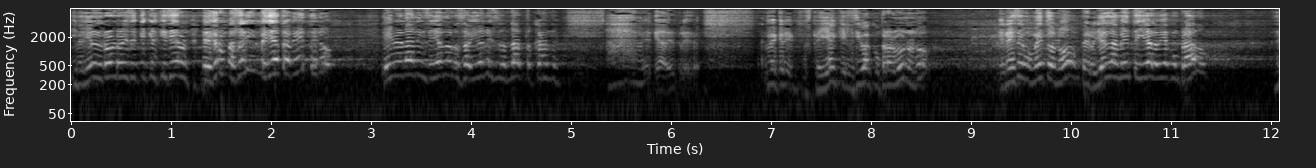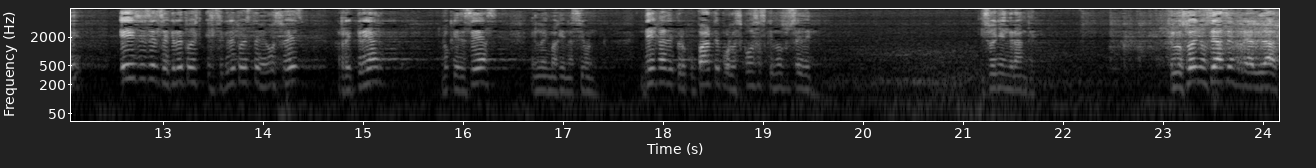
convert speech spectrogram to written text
Y me dieron el Rolls Royce, ¿qué que hicieron? Me dejaron pasar inmediatamente, ¿no? Y me andaban enseñando los aviones y los andaban tocando. Ah, me, me, pues creían que les iba a comprar uno, ¿no? En ese momento no, pero ya en la mente ya lo había comprado. Ese es el secreto. El secreto de este negocio es recrear lo que deseas en la imaginación. Deja de preocuparte por las cosas que no suceden. Y sueña en grande. Que los sueños se hacen realidad.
